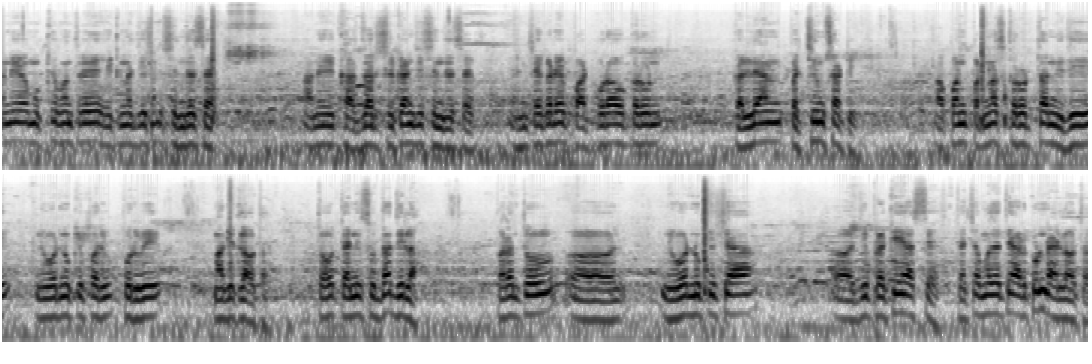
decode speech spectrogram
माननीय मुख्यमंत्री एकनाथजी शिंदेसाहेब आणि खासदार श्रीकांतजी शिंदेसाहेब यांच्याकडे पाठपुरावा करून कल्याण पश्चिमसाठी आपण पन्नास करोडचा निधी निवडणुकीपूर्वी पूर्वी मागितला होता. तो त्यांनीसुद्धा दिला. परंतु निवडणुकीच्या जी प्रक्रिया असते त्याच्यामध्ये ते अडकून राहिलं होतं.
